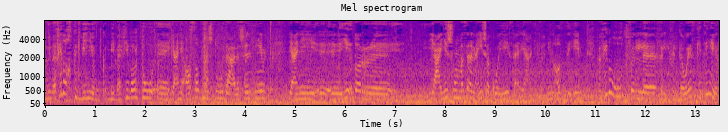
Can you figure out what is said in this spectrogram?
فبيبقى في ضغط كبير وبيبقى في برضو آه، يعني أعصاب مشدودة علشان إيه؟ يعني آه، يقدر يعيشهم مثلا عيشة كويسة يعني. فاهمين قصدي إيه؟ ففي ضغوط في في الجواز كتير.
